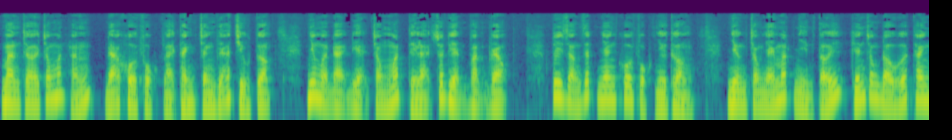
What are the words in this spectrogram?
Màn trời trong mắt hắn đã khôi phục lại thành tranh vẽ trừu tượng, nhưng mà đại địa trong mắt thì lại xuất hiện vặn vẹo. Tuy rằng rất nhanh khôi phục như thường, nhưng trong nháy mắt nhìn tới khiến trong đầu hứa thanh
